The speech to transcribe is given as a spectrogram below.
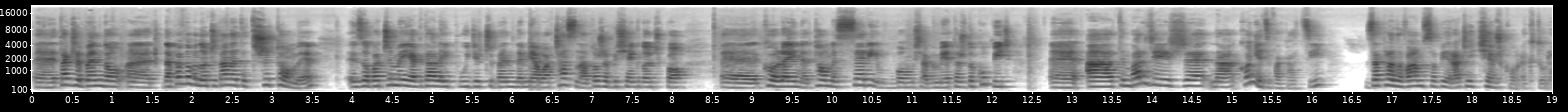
E, także będą, e, na pewno będą czytane te trzy tomy. E, Zobaczymy jak dalej pójdzie, czy będę miała czas na to, żeby sięgnąć po kolejne tomy z serii, bo musiałabym je też dokupić. A tym bardziej, że na koniec wakacji zaplanowałam sobie raczej ciężką lekturę.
